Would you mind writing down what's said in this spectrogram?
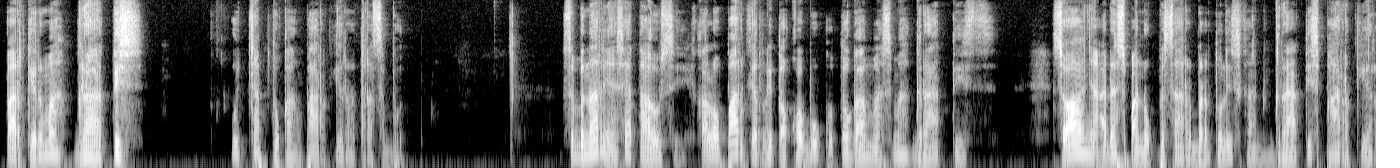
parkir mah gratis ucap tukang parkir tersebut. Sebenarnya saya tahu sih kalau parkir di toko buku Togamas mah gratis. Soalnya ada spanduk besar bertuliskan gratis parkir.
